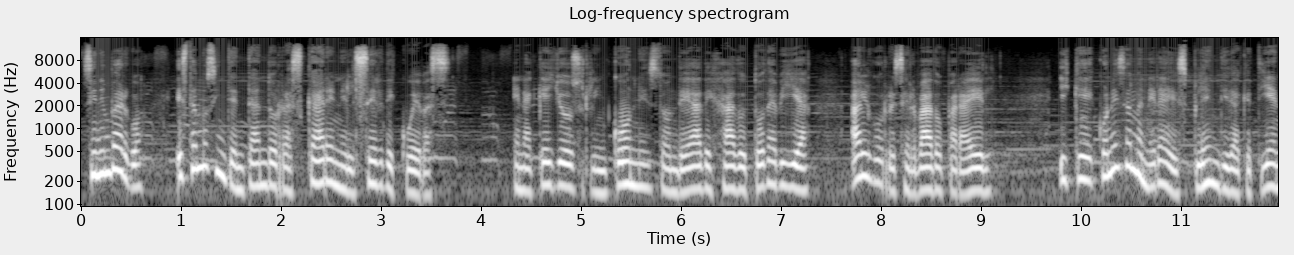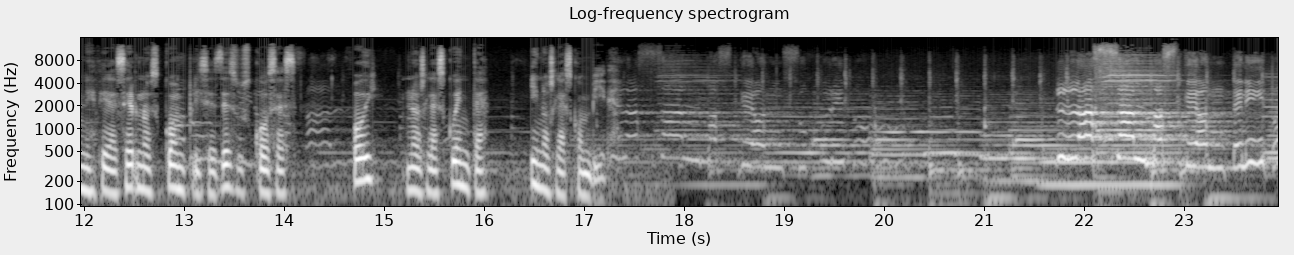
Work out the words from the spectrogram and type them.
Sin embargo, estamos intentando rascar en el ser de Cuevas, en aquellos rincones donde ha dejado todavía algo reservado para él, y que con esa manera espléndida que tiene de hacernos cómplices de sus cosas, hoy nos las cuenta y nos las convida. Las almas que han tenido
